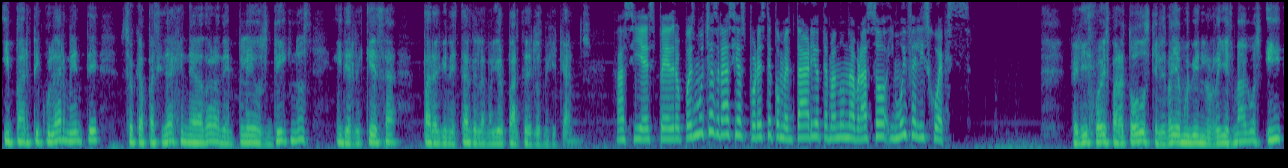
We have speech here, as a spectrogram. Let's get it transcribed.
y particularmente su capacidad generadora de empleos dignos y de riqueza para el bienestar de la mayor parte de los mexicanos. Así es, Pedro. Pues muchas gracias por este comentario. Te mando un abrazo y muy feliz jueves. Feliz jueves para todos, que les vaya muy bien los Reyes Magos y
